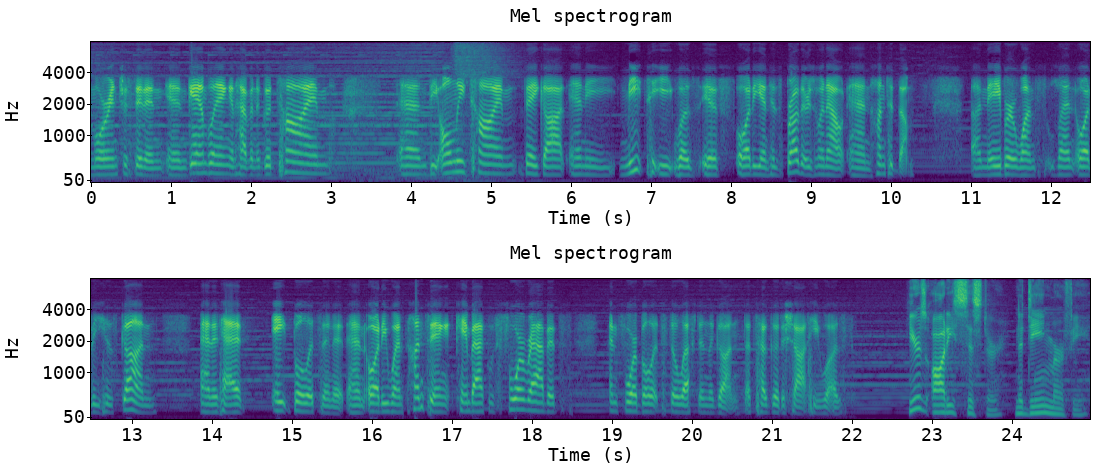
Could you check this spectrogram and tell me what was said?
more interested in, in gambling and having a good time. And the only time they got any meat to eat was if Audie and his brothers went out and hunted them. A neighbor once lent Audie his gun, and it had eight bullets in it. And Audie went hunting, came back with four rabbits and four bullets still left in the gun. That's how good a shot he was. Here's Audie's sister, Nadine Murphy.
